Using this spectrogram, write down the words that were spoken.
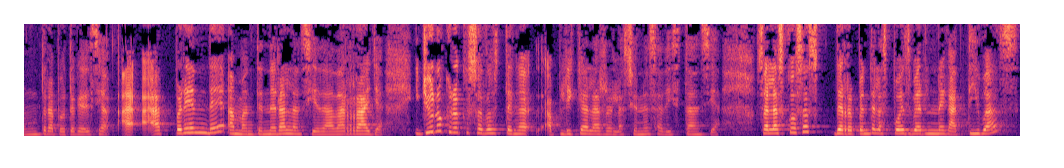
un terapeuta que decía, "A- aprende a mantener a la ansiedad a raya. Y yo no creo que solo tenga, aplique a las relaciones a distancia. O sea, las cosas de repente las puedes ver negativas,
